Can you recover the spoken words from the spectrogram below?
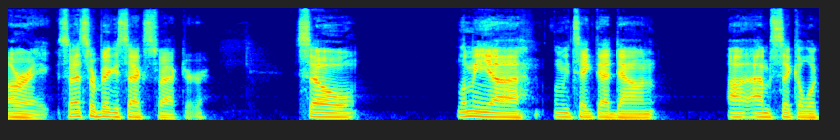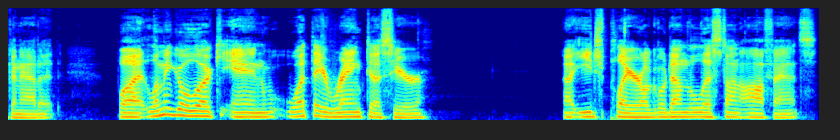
All right, so that's our biggest X factor. So let me uh let me take that down. I, I'm sick of looking at it, but let me go look in what they ranked us here. Uh, each player, I'll go down the list on offense.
